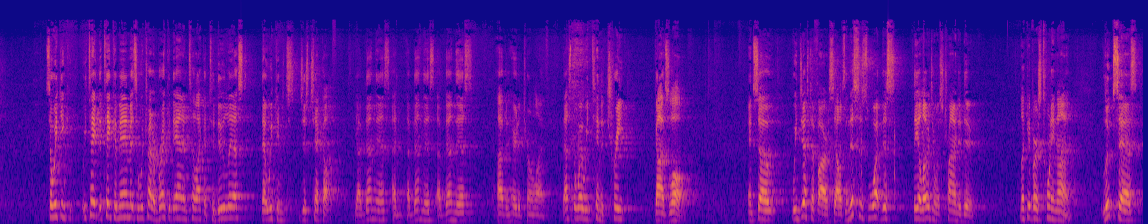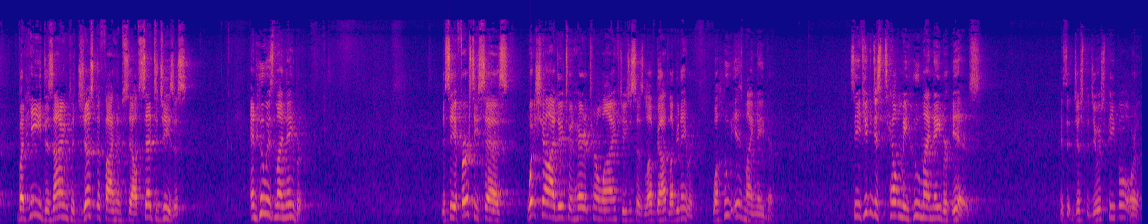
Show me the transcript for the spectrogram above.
So we can we take the Ten Commandments and we try to break it down into like a to-do list that we can just check off. Yeah, I've done this, I've done this, I've done this, I've inherited eternal life. That's the way we tend to treat God's law. And so we justify ourselves. And this is what this theologian was trying to do. Look at verse 29. Luke says, But he, desiring to justify himself, said to Jesus, And who is my neighbor? You see, at first he says, What shall I do to inherit eternal life? Jesus says, Love God, love your neighbor. Well, who is my neighbor? See, if you can just tell me who my neighbor is, is it just the Jewish people or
